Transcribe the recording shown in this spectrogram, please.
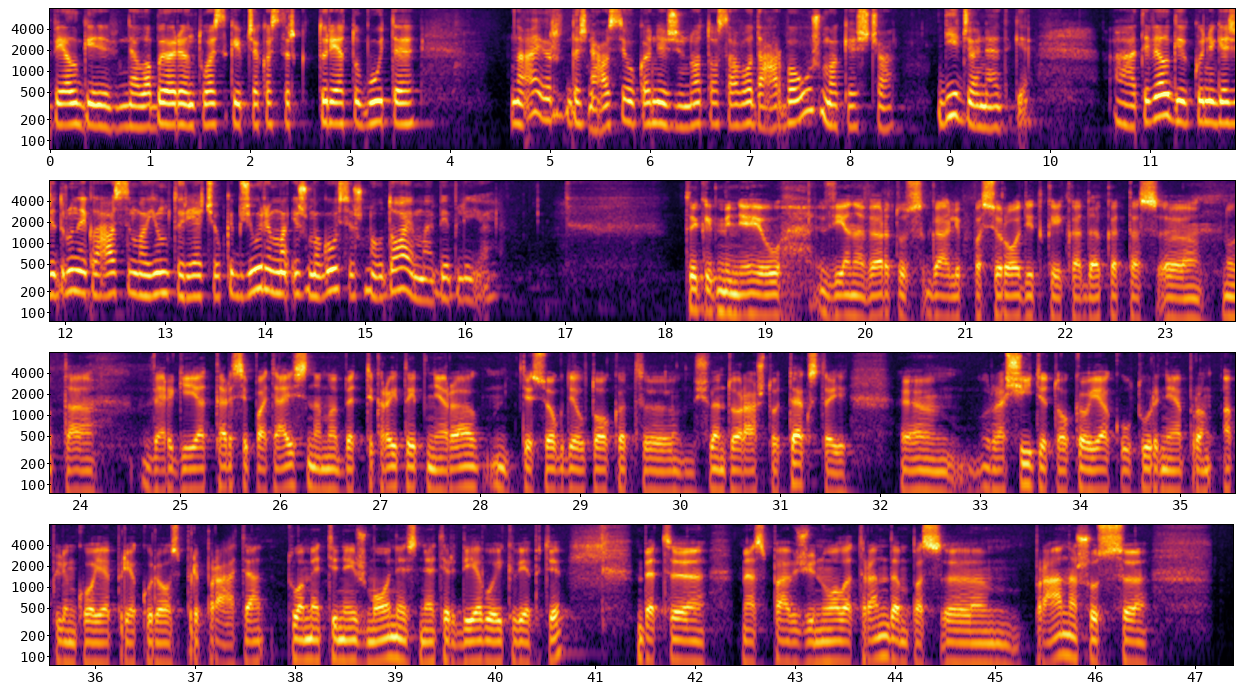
vėlgi nelabai orientuosi, kaip čia kas ir turėtų būti. Na ir dažniausiai auka nežino to savo darbo užmokesčio, dydžio netgi. A, tai vėlgi, kunigė Žydrūnai, klausimą jums turėčiau, kaip žiūrima į žmogaus išnaudojimą Biblijoje. Tai kaip minėjau, viena vertus gali pasirodyti kai kada, kad tas, e, nu, ta vergyje tarsi pateisinama, bet tikrai taip nėra tiesiog dėl to, kad e, švento rašto tekstai e, rašyti tokioje kultūrinėje aplinkoje, prie kurios pripratę tuo metiniai žmonės, net ir Dievo įkvėpti. Bet e, mes, pavyzdžiui, nuolat randam pas pranašus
